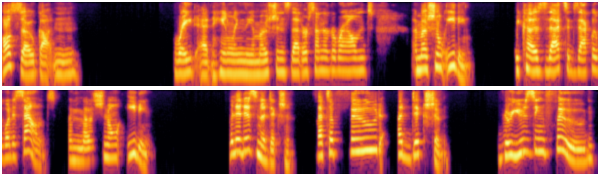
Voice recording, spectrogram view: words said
also gotten great at handling the emotions that are centered around emotional eating because that's exactly what it sounds emotional eating. But it is an addiction. That's a food addiction. You're using food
